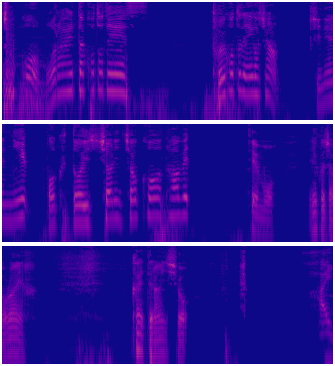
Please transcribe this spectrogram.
チョコをもらえたことです。ということで、英子ちゃん、記念に僕と一緒にチョコを食べても、英子ちゃんおらんや。帰って LINE しよう。はい、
